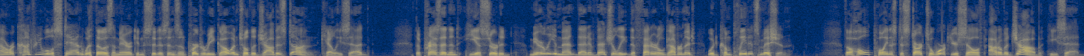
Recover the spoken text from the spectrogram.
Our country will stand with those American citizens in Puerto Rico until the job is done, Kelly said. The president, he asserted, merely meant that eventually the federal government would complete its mission. The whole point is to start to work yourself out of a job, he said.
